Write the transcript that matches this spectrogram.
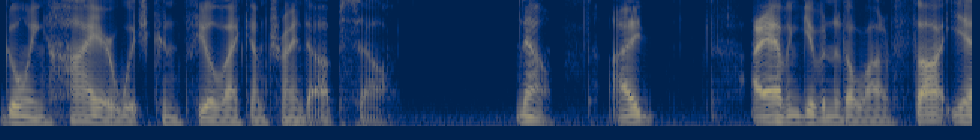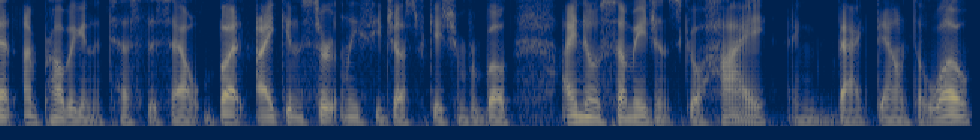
going higher, which can feel like I'm trying to upsell. Now, I I haven't given it a lot of thought yet. I'm probably going to test this out, but I can certainly see justification for both. I know some agents go high and back down to low.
